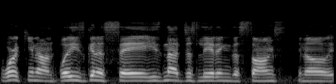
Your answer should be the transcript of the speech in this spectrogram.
working on what he's gonna say. He's not just leading the songs. You know,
